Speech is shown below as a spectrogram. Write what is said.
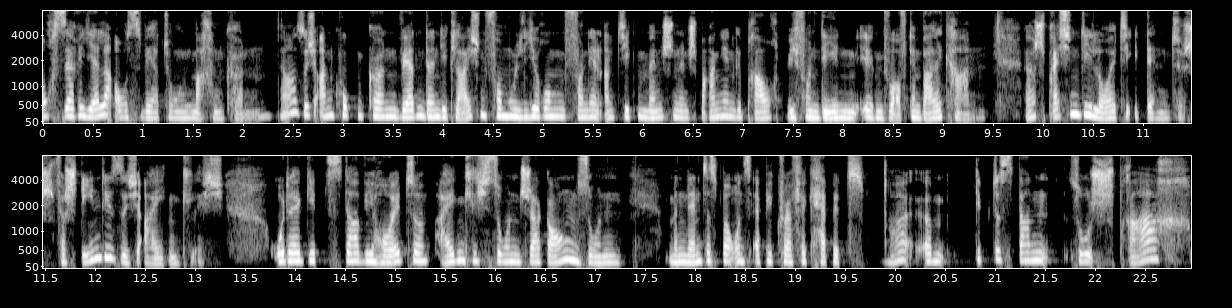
auch serielle Auswertungen machen können, ja, sich angucken können, werden denn die gleichen Formulierungen von den antiken Menschen in Spanien gebraucht wie von denen irgendwo auf dem Balkan? Ja, sprechen die Leute identisch? Verstehen die sich eigentlich? Oder gibt's da wie heute eigentlich so ein Jargon, so ein, man nennt es bei uns Epigraphic Habit? Ja, ähm, gibt es dann so Sprach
